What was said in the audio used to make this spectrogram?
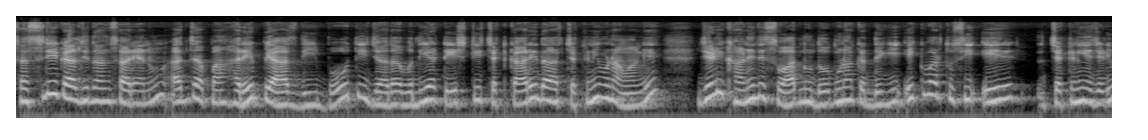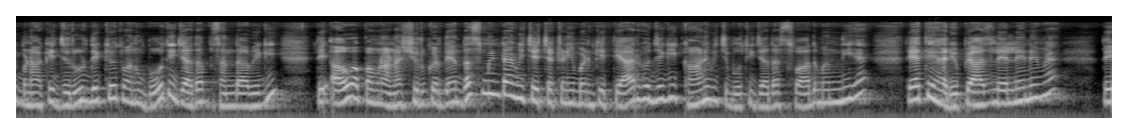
ਸਤਿ ਸ੍ਰੀ ਅਕਾਲ ਜੀ ਤੁਹਾਨੂੰ ਸਾਰਿਆਂ ਨੂੰ। ਅੱਜ ਆਪਾਂ ਹਰੇ ਪਿਆਜ਼ ਦੀ ਬਹੁਤ ਹੀ ਜ਼ਿਆਦਾ ਵਧੀਆ ਟੇਸਟੀ ਚਟਕਾਰੇਦਾਰ ਚਟਣੀ ਬਣਾਵਾਂਗੇ, ਜਿਹੜੀ ਖਾਣੇ ਦੇ ਸਵਾਦ ਨੂੰ ਦੋਗੁਣਾ ਕਰ ਦੇਗੀ ਇੱਕ ਵਾਰ ਤੁਸੀਂ ਇਹ ਚਟਣੀ ਹੈ ਜਿਹੜੀ ਬਣਾ ਕੇ ਜ਼ਰੂਰ ਦੇਖਿਓ, ਤੁਹਾਨੂੰ ਬਹੁਤ ਹੀ ਜ਼ਿਆਦਾ ਪਸੰਦ ਆਵੇਗੀ। ਤੇ ਆਓ ਆਪਾਂ ਬਣਾਉਣਾ ਸ਼ੁਰੂ ਕਰਦੇ ਹਾਂ। 10 ਮਿੰਟਾਂ ਵਿੱਚ ਇਹ ਚਟਣੀ ਬਣ ਕੇ ਤਿਆਰ ਹੋ ਜਾਏਗੀ ਖਾਣ ਵਿੱਚ ਬਹੁਤ ਹੀ ਜ਼ਿਆਦਾ ਸਵਾਦ ਬਣਦੀ ਹੈ। ਤੇ ਇੱਥੇ ਹਰੇ ਪਿਆਜ਼ ਲੈ ਲਏ ਨੇ ਮੈਂ। ਤੇ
